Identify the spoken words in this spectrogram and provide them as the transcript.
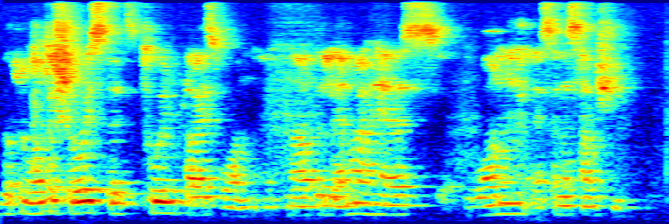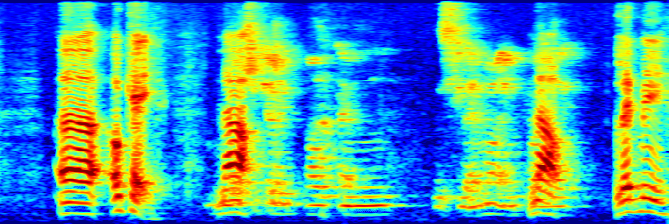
what we want to show is that 2 implies 1, and now the lemma has 1 as an assumption. uh, okay. Now, Logically, this lemma imply... Now, let me,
